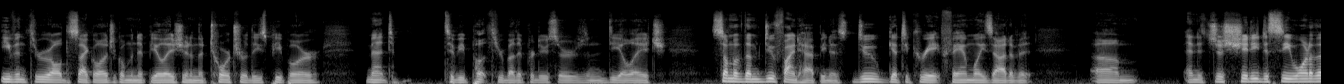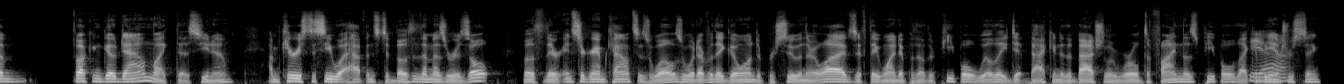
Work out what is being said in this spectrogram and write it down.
even through all the psychological manipulation and the torture these people are meant to, to be put through by the producers and DLH. Some of them do find happiness, do get to create families out of it. Um, and it's just shitty to see one of them fucking go down like this, you know? I'm curious to see what happens to both of them as a result, both their Instagram accounts as well as whatever they go on to pursue in their lives. If they wind up with other people, will they dip back into the bachelor world to find those people? That could be interesting.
